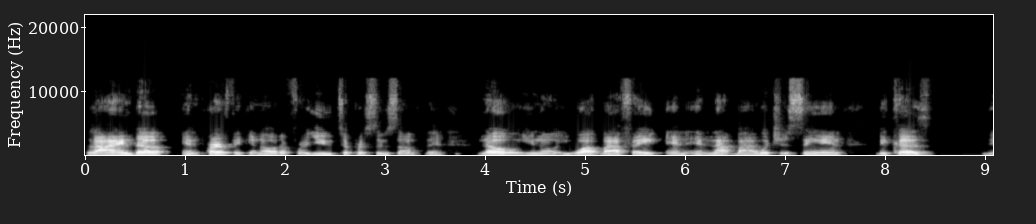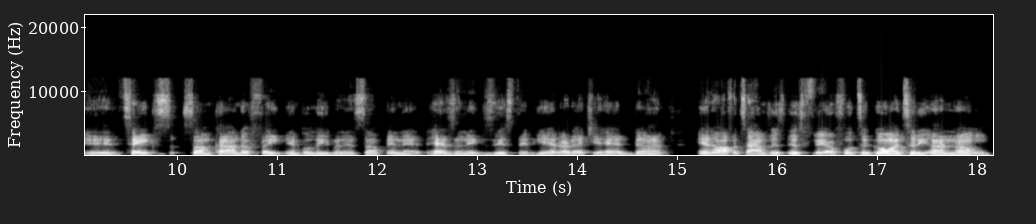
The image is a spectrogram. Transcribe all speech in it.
lined up and perfect in order for you to pursue something. No, you know, you walk by faith and and not by what you're seeing because it takes some kind of faith and believing in something that hasn't existed yet or that you hadn't done. And oftentimes it's, it's fearful to go into the unknown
